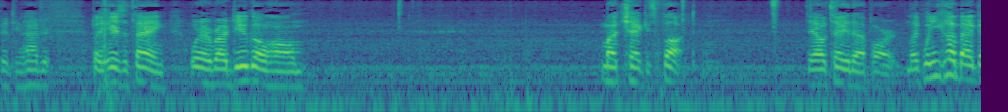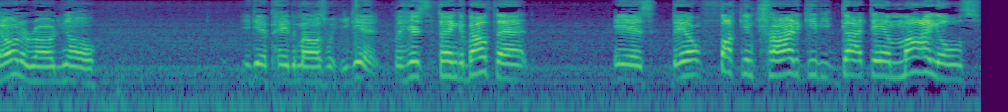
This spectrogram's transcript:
1500 But here's the thing whenever I do go home, my check is fucked. Yeah, I'll tell you that part. Like when you come back on the road, you know, you get paid the miles what you get. But here's the thing about that is they don't fucking try to give you goddamn miles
